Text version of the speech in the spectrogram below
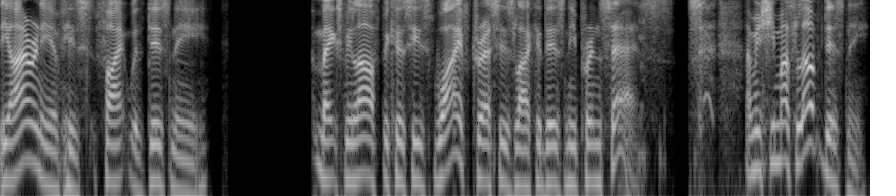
The irony of his fight with Disney makes me laugh because his wife dresses like a Disney princess. I mean, she must love Disney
